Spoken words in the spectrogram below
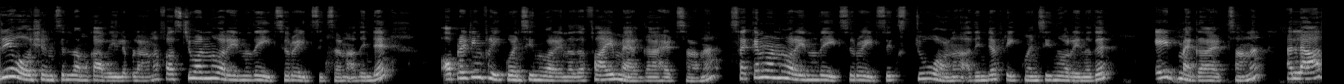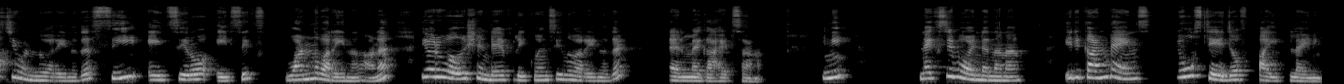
ത്രീ വേർഷൻസിൽ നമുക്ക് അവൈലബിൾ ആണ്. ഫസ്റ്റ് വൺ എന്ന് പറയുന്നത് എയ്റ്റ് സീറോ എയ്റ്റ് സിക്സ് ആണ്. അതിന്റെ ഓപ്പറേറ്റിംഗ് ഫ്രീക്വൻസി എന്ന് പറയുന്നത് ഫൈവ് മെഗാ ഹെഡ്സ് ആണ്. സെക്കൻഡ് വൺ എന്ന് പറയുന്നത് eight zero eight six two ആണ്. അതിന്റെ ഫ്രീക്വൻസി എന്ന് പറയുന്നത് എയ്റ്റ് മെഗാ ഹെഡ്സ് ആണ് ലാസ്റ്റ് വൺ എന്ന് പറയുന്നത് C eight zero eight six one എന്ന് പറയുന്നതാണ്. ഈ ഒരു വേർഷന്റെ ഫ്രീക്വൻസി എന്ന് പറയുന്നത് ടെൻ മെഗാ ഹെഡ്സ് ആണ്. ഇനി നെക്സ്റ്റ് പോയിന്റ് എന്താണ്? It contains two stage of pipelining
